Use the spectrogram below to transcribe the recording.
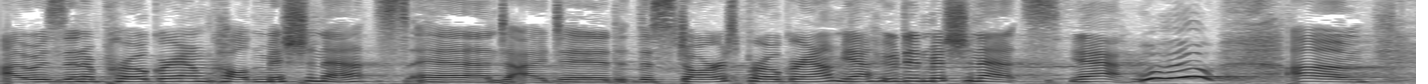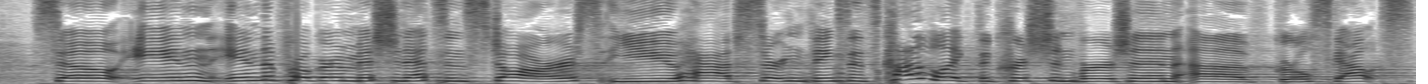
I was in a program called Missionettes, and I did the STARS program. Yeah, who did Missionettes? Yeah, woohoo! Um, So in, in the program Missionettes and Stars, you have certain things. It's kind of like the Christian version of Girl Scouts.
